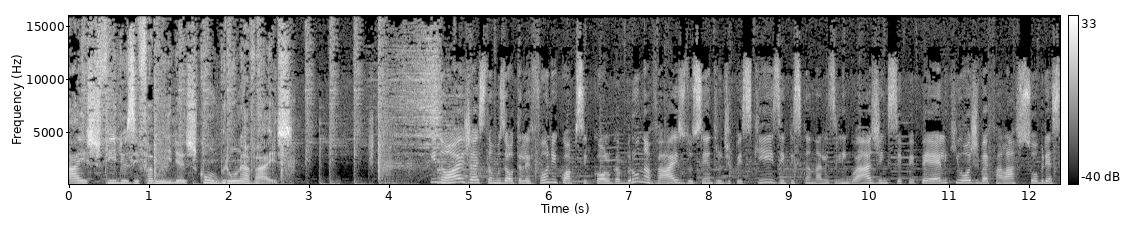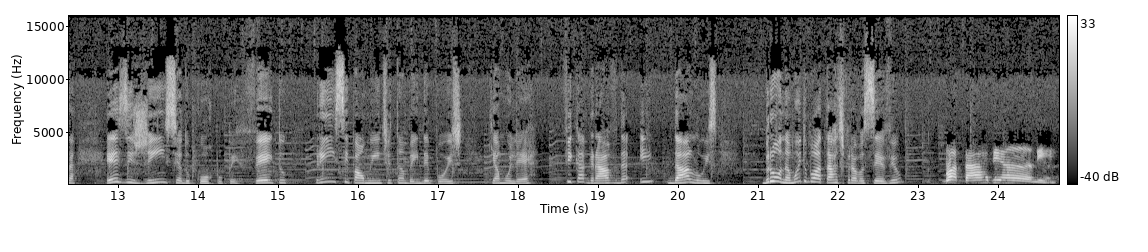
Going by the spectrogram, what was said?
Pais, Filhos e Famílias, com Bruna Vaz. E nós já estamos ao telefone com a psicóloga Bruna Vaz, do Centro de Pesquisa em Psicanálise e Linguagem, CPPL, que hoje vai falar sobre essa exigência do corpo perfeito, principalmente também depois que a mulher fica grávida e dá à luz. Bruna, muito boa tarde para você, viu? Boa tarde, Anne.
